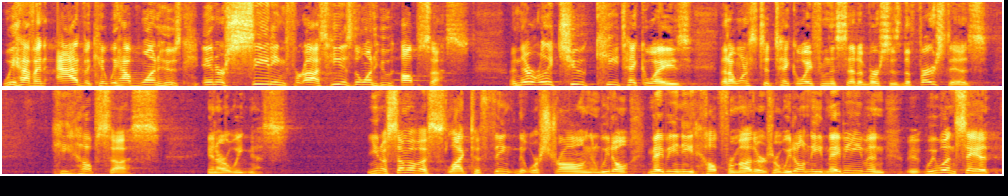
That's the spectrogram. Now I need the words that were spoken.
We have an advocate, we have one who's interceding for us. He is the one who helps us. And there are really two key takeaways that I want us to take away from this set of verses. The first is, He helps us in our weakness. You know, some of us like to think that we're strong and we don't maybe need help from others, or we don't need maybe even, we wouldn't say it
